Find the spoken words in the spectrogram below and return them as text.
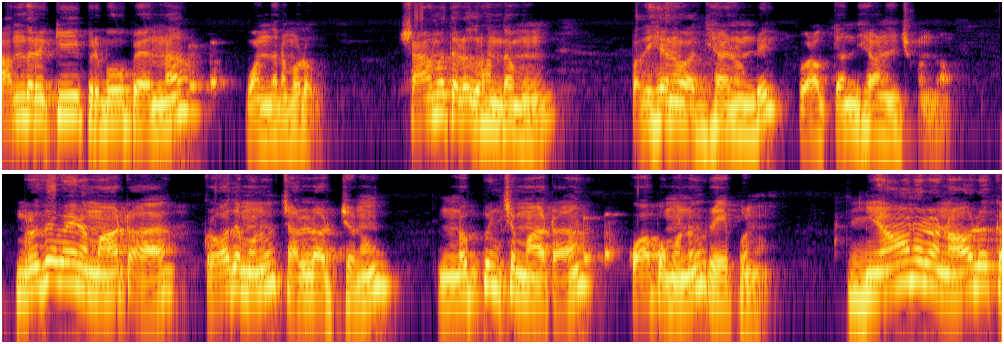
అందరికీ ప్రభువు పేరున వందనములు. సామెతల గ్రంథము పదిహేనవ అధ్యాయం నుండి వాక్యం ధ్యానించుకుందాం. మృదువైన మాట క్రోధమును చల్లార్చును నొప్పించే మాట కోపమును రేపును. జ్ఞానుల నాలుక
